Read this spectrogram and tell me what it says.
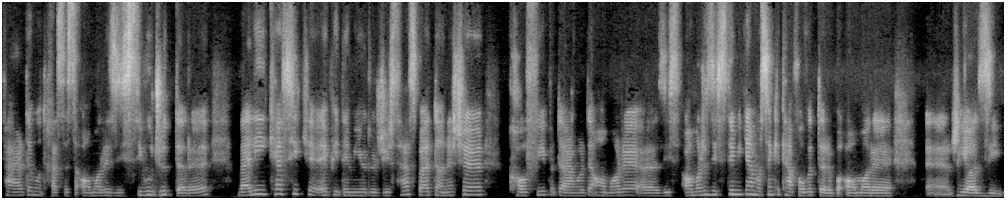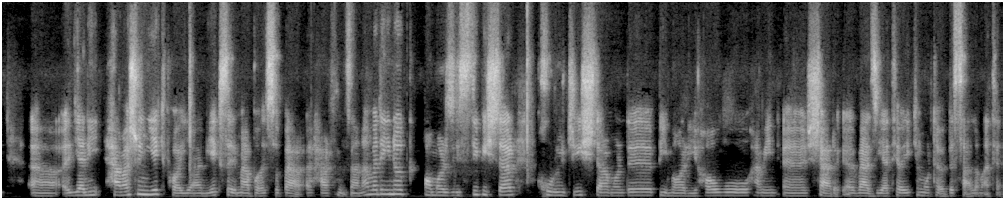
فرد متخصص آمار زیستی وجود داره. ولی کسی که اپیدمیولوژیست هست باید دانش کافی در مورد آمار زیست آمار زیستی میگم واسه که تفاوت داره با آمار ریاضی. یعنی همشون یک پایان یک سری مباحث رو حرف می‌زنن ولی اینو آمارزیستی بیشتر خروجیش در مورد بیماری ها و همین شر... وضعیتی هایی که مرتبط به سلامته.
